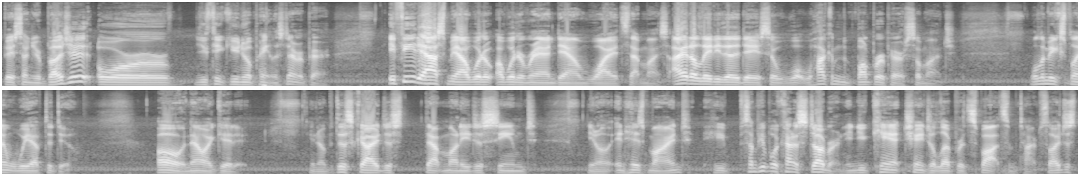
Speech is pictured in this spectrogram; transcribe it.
Based on your budget, or you think you know paintless dent repair? If he'd asked me, I would I would have ran down why it's that much. I had a lady the other day say, well, how come the bumper repair so much? Well, let me explain what we have to do. Oh, now I get it. You know, but this guy just that money just seemed you know, in his mind, he some people are kind of stubborn, and you can't change a leopard spot sometimes. So I just,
